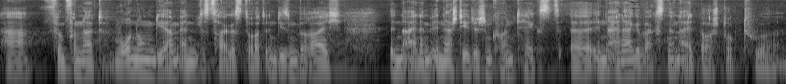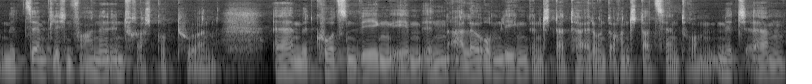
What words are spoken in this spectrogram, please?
ja, 500 Wohnungen, die am Ende des Tages dort in diesem Bereich in einem innerstädtischen Kontext, äh, in einer gewachsenen Altbaustruktur, mit sämtlichen vorhandenen Infrastrukturen, äh, mit kurzen Wegen eben in alle umliegenden Stadtteile und auch ins Stadtzentrum, mit ähm,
